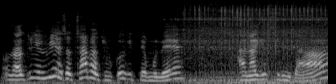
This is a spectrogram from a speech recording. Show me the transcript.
어, 나중에 위에서 잡아줄 거기 때문에 안 하겠습니다.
